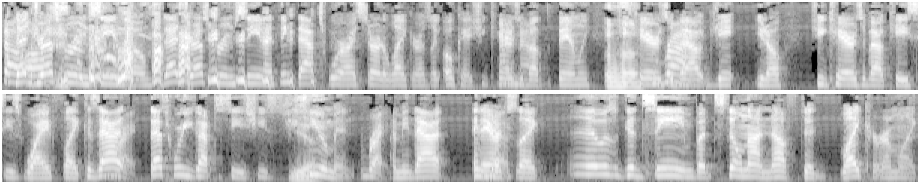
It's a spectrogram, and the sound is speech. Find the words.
that dress room scene though, that dress room scene, I think that's where I started to like her. I was like, okay, she cares about the family. Uh-huh. She cares Right. about, Ja- you know, she cares about Casey's wife. Like, cause that, Right. that's where you got to see she's, she's Yeah. human. Right. I mean, that, and Yes. Eric's like, eh, it was a good scene, but still not enough to like her. I'm like,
